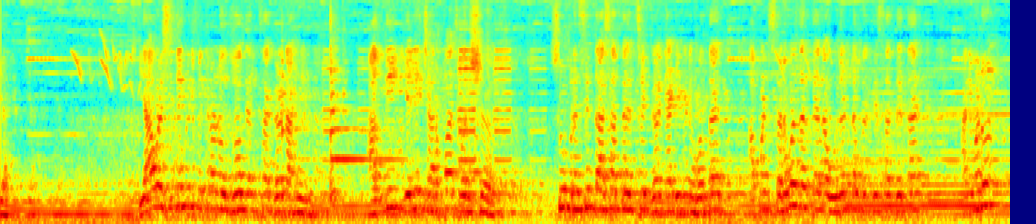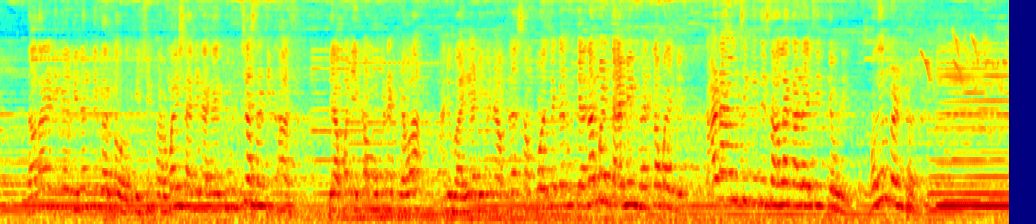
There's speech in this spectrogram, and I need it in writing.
या. यावर्षी देखील मित्रांनो जो त्यांचा गण आहे अगदी गेले चार पाच वर्ष सुप्रसिद्ध असा त्यांचे गण या ठिकाणी होत आहेत आपण सर्वजण त्यांना उदंड प्रतिसाद देत आहेत आणि म्हणून दादा या ठिकाणी विनंती करतो की जी फरमाईश आलेली आहे. तुमच्यासाठी खास ते आपण एका मोकळ्यात ठेवा आणि बाहेर ठिकाणी आपल्याला संपवायचं कारण त्यांना पण टायमिंग भेटला पाहिजे. काढा आमची किती साला काढायची तेवढी. म्हणून म्हणतो.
